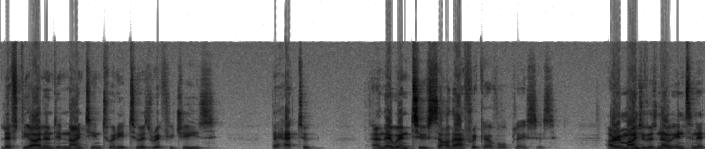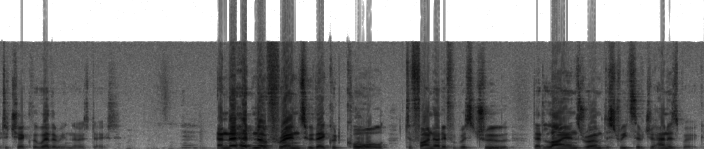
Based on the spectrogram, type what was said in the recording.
left the island in 1922 as refugees. They had to. And they went to South Africa, of all places. I remind you, there's no internet to check the weather in those days. And they had no friends who they could call to find out if it was true that lions roamed the streets of Johannesburg.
